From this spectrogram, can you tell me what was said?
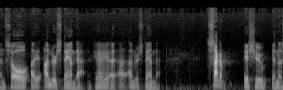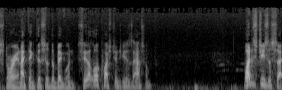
And so I understand that, okay? I, I understand that. Second issue in this story, and I think this is the big one. See that little question Jesus asked him? What does Jesus say?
